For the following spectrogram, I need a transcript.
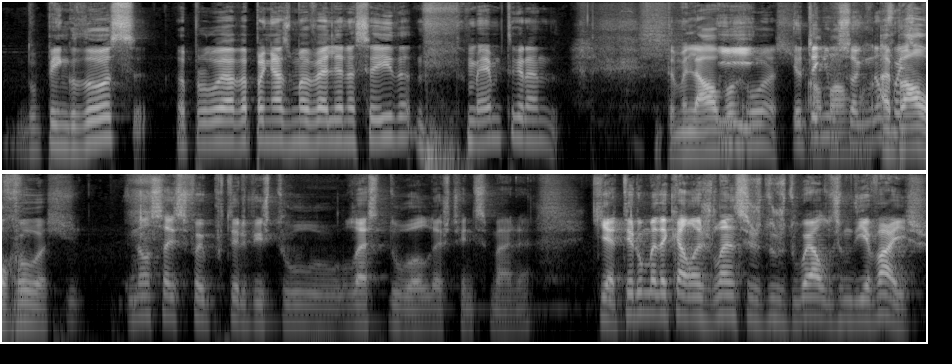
do Pingo Doce, a probabilidade de apanhares uma velha na saída também é muito grande. E também alba E ruas. eu tenho um sonho, não foi- ruas. não sei se foi por ter visto o Last Duel este fim de semana, que é ter uma daquelas lanças dos duelos medievais.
